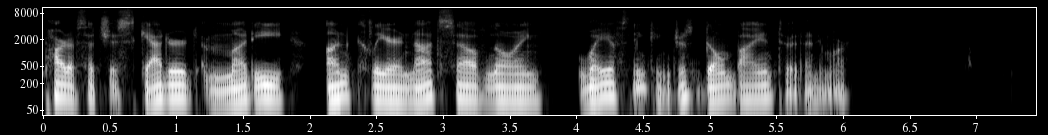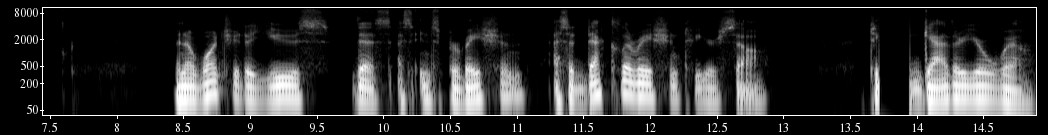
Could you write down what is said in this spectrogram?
part of such a scattered, muddy, unclear, not self knowing way of thinking? Just don't buy into it anymore. And I want you to use this as inspiration, as a declaration to yourself to gather your will,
